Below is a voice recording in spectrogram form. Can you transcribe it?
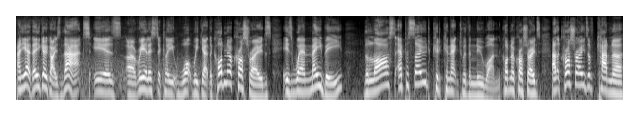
And yeah, there you go, guys. That is uh, realistically what we get. The Codnor Crossroads is where maybe the last episode could connect with a new one. Codnor Crossroads. At the crossroads of Cadna,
